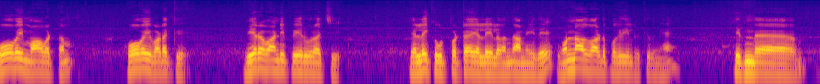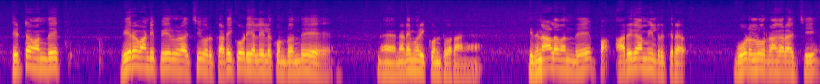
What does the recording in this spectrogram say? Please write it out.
கோவை மாவட்டம் கோவை வடக்கு வீரவாண்டி பேரூராட்சி எல்லைக்கு உட்பட்ட எல்லையில் வந்து அமையுது. ஒன்றாவது வார்டு பகுதியில் இருக்குதுங்க. இந்த திட்டம் வந்து வீரவாண்டி பேரூராட்சி ஒரு கடைக்கோடி எல்லையில் கொண்டு வந்து ந- நடைமுறை கொண்டு வராங்க. இதனால் வந்து ப அருகாமையில் இருக்கிற கூடலூர் நகராட்சி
